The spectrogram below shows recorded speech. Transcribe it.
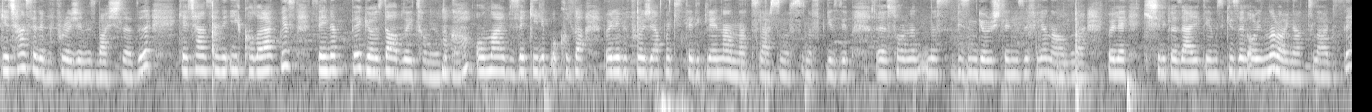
geçen sene bu projemiz başladı. Geçen sene ilk olarak biz Zeynep ve Gözde ablayı tanıyorduk. Onlar bize gelip okulda böyle bir proje yapmak istediklerini anlattılar sınıf sınıf gezip. Ee, sonra nasıl bizim görüşlerimizi filan aldılar. Böyle kişilik özelliklerimizi güzel oyunlar oynattılar bize.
